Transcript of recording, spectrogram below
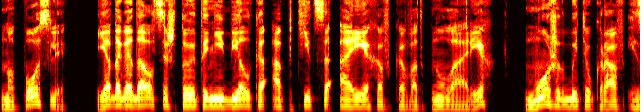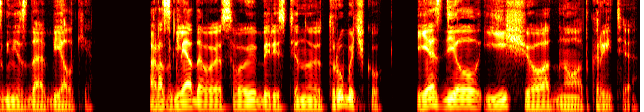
Но после я догадался, что это не белка, а птица-ореховка воткнула орех может быть, украв из гнезда белки. Разглядывая свою берестяную трубочку, я сделал еще одно открытие.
